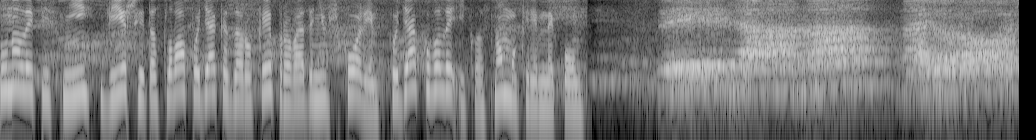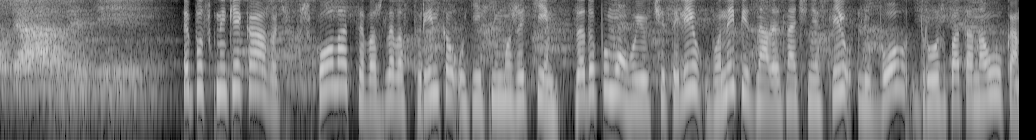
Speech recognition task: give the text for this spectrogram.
Лунали пісні, вірші та слова подяки за роки, проведені в школі. Подякували і класному керівнику. Випускники кажуть, школа це важлива сторінка у їхньому житті. За допомогою вчителів вони пізнали значення слів любов, дружба та наука.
